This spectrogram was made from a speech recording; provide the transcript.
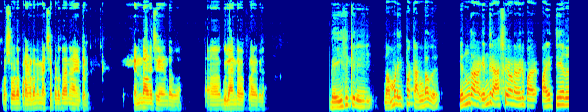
കുറച്ചുകൂടെ പ്രകടനം മെച്ചപ്പെടുത്താനായിട്ടും എന്താണ് ചെയ്യേണ്ടത്? ഗുലാന്റെ അഭിപ്രായത്തിൽ ബേസിക്കലി നമ്മളിപ്പോ കണ്ടത് എന്താ എന്ത് രാഷ്ട്രീയമാണ് അവർ പയറ്റിയത്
